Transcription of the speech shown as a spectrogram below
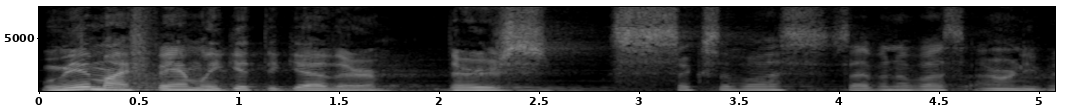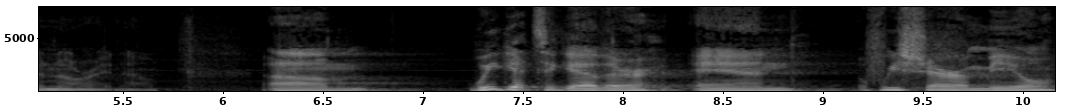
When me and my family get together, there's six of us, seven of us. I don't even know right now. Um, we get together, and if we share a meal,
